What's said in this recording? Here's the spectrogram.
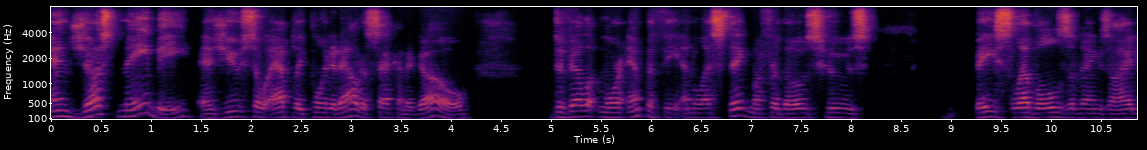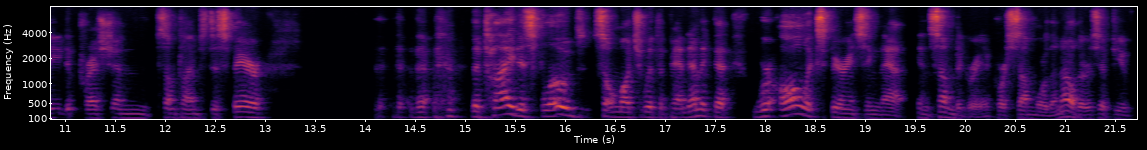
and just maybe, as you so aptly pointed out a second ago, develop more empathy and less stigma for those whose base levels of anxiety, depression, sometimes despair. The, the, the, tide has flowed so much with the pandemic that we're all experiencing that in some degree. Of course, some more than others if you've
